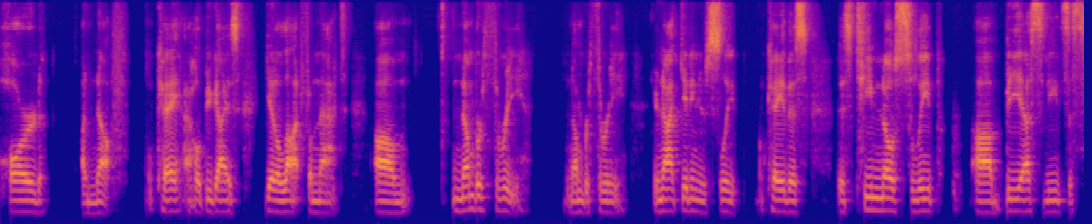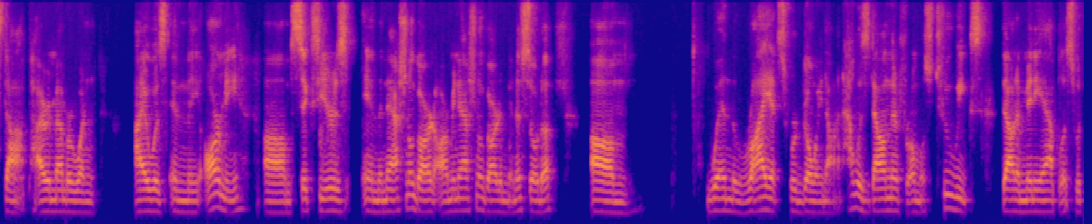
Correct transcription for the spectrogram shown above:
hard enough? Okay, I hope you guys get a lot from that. Um, number three, number three, you're not getting your sleep. Okay, this this team no sleep uh, BS needs to stop. I remember when I was in the Army, um, six years in the National Guard, Army National Guard in Minnesota, um, when the riots were going on. I was down there for almost two weeks down in Minneapolis with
